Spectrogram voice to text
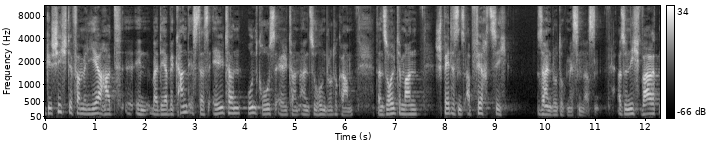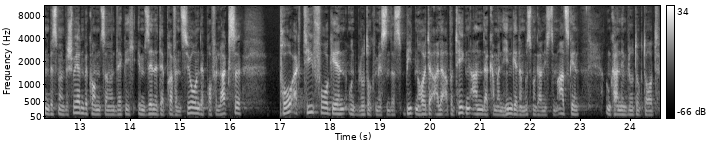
Geschichte familiär hat, äh, in, bei der bekannt ist, dass Eltern und Großeltern einen zu hohen Blutdruck haben, dann sollte man spätestens ab 40 seinen Blutdruck messen lassen. Also nicht warten, bis man Beschwerden bekommt, sondern wirklich im Sinne der Prävention, der Prophylaxe proaktiv vorgehen und Blutdruck messen. Das bieten heute alle Apotheken an. Da kann man hingehen, da muss man gar nicht zum Arzt gehen und kann den Blutdruck dort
